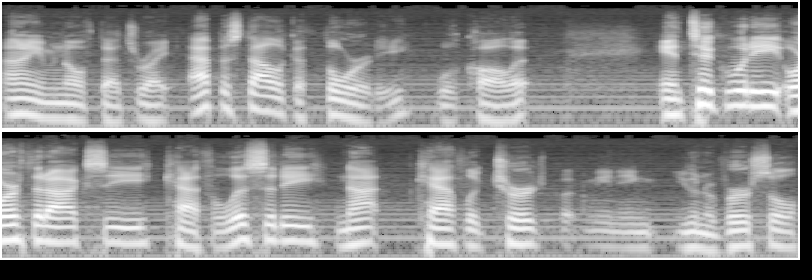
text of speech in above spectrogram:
I don't even know if that's right, apostolic authority, we'll call it. Antiquity, orthodoxy, Catholicity, not Catholic Church, but meaning universal,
